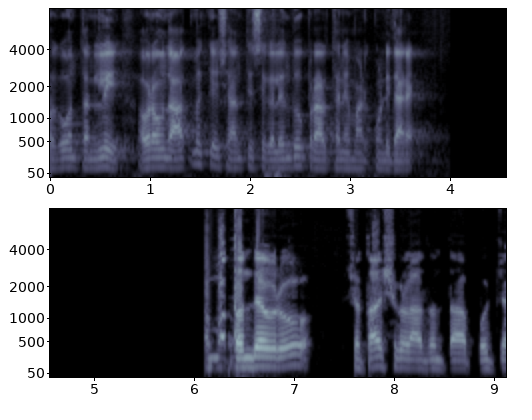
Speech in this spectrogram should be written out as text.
ಭಗವಂತನಲ್ಲಿ ಅವರ ಒಂದು ಆತ್ಮಕ್ಕೆ ಶಾಂತಿ ಸಿಗಲೆಂದು ಪ್ರಾರ್ಥನೆ ಮಾಡಿಕೊಂಡಿದ್ದಾರೆ. ನಮ್ಮ ತಂದೆಯವರು ಶತಾಶುಗಳಾದಂಥ ಪೂಜ್ಯ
